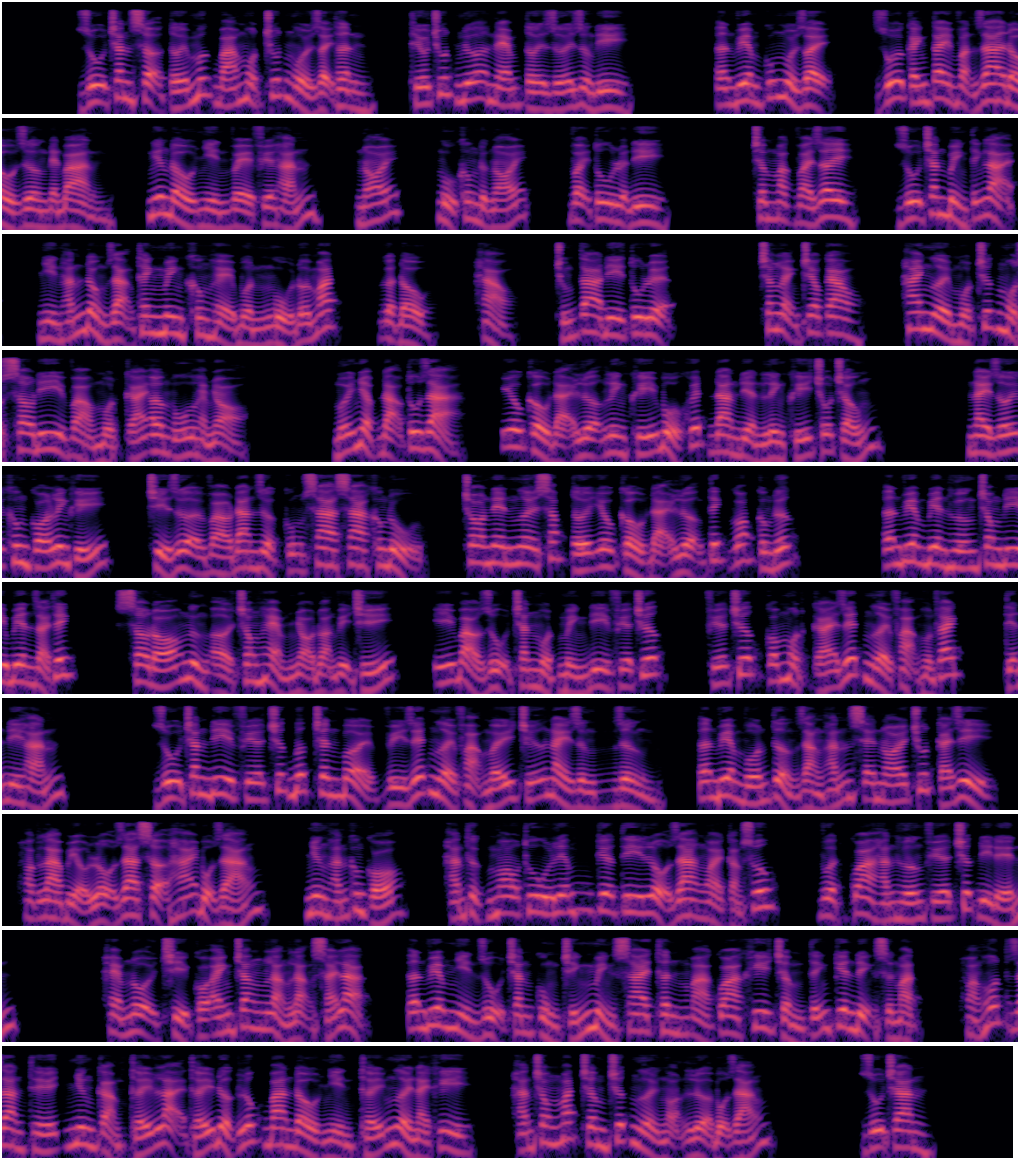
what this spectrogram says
Dụ chăn sợ tới mức bá một chút ngồi dậy thân, thiếu chút nữa ném tới dưới giường đi. Ân viêm cũng ngồi dậy, duỗi cánh tay vặn ra đầu giường đèn bàn, nghiêng đầu nhìn về phía hắn, nói, ngủ không được nói, vậy tu luyện đi. Trầm mặc vài giây, dụ chăn bình tĩnh lại, nhìn hắn đồng dạng thanh minh không hề buồn ngủ đôi mắt, gật đầu, hảo, chúng ta đi tu luyện. Trăng lạnh treo cao, hai người một trước một sau đi vào một cái âm u hẻm nhỏ. Mới nhập đạo tu giả, yêu cầu đại lượng linh khí bổ khuyết đan điền linh khí chỗ trống. Này giới không có linh khí, chỉ dựa vào đan dược cũng xa xa không đủ, cho nên ngươi sắp tới yêu cầu đại lượng tích góp công đức. Ân viêm biên hướng trong đi biên giải thích, sau đó ngừng ở trong hẻm nhỏ đoạn vị trí, ý bảo dụ chăn một mình đi phía trước, phía trước có một cái giết người phạm hồn phách, tiễn đi hắn. Dụ chăn đi phía trước bước chân bởi vì giết người phạm mấy chữ này dừng dừng, ân viêm vốn tưởng rằng hắn sẽ nói chút cái gì, hoặc là biểu lộ ra sợ hãi bộ dáng, nhưng hắn không có, hắn thực mau thu liễm kia ti lộ ra ngoài cảm xúc, vượt qua hắn hướng phía trước đi đến. Hẻm nội chỉ có ánh trăng lẳng lặng sái lạc, ân viêm nhìn dụ chăn cùng chính mình sai thân mà qua khi trầm tĩnh kiên định sơn mặt, hoàng hốt gian thế nhưng cảm thấy lại thấy được lúc ban đầu nhìn thấy người này khi, hắn trong mắt châm trước người ngọn lửa bộ dáng. Dụ chăn.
